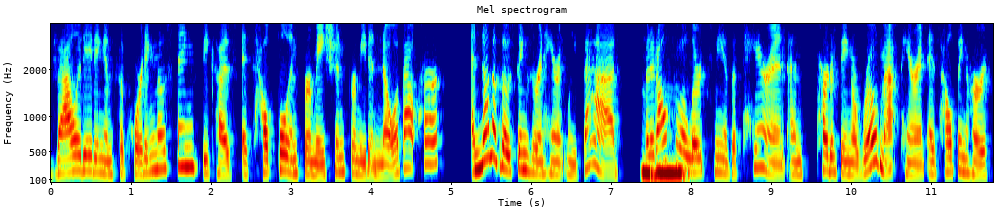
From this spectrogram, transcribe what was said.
validating and supporting those things because it's helpful information for me to know about her. And none of those things are inherently bad, but it also mm-hmm. alerts me as a parent. And part of being a roadmap parent is helping her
